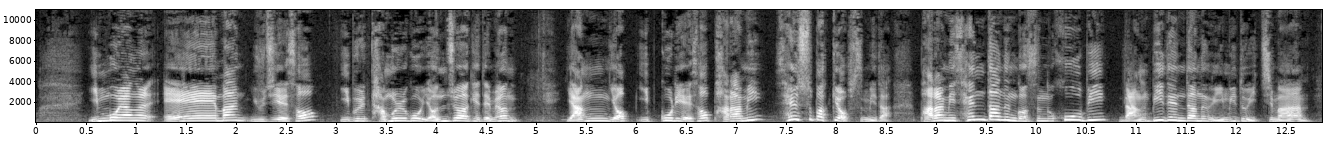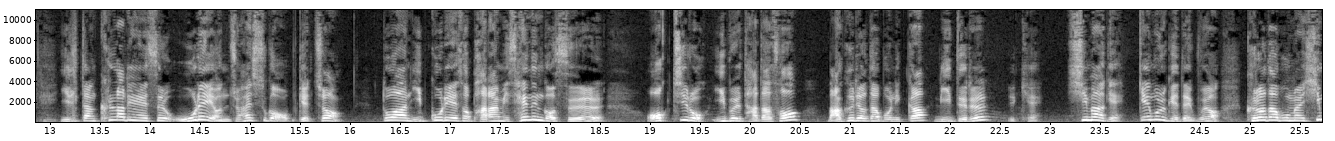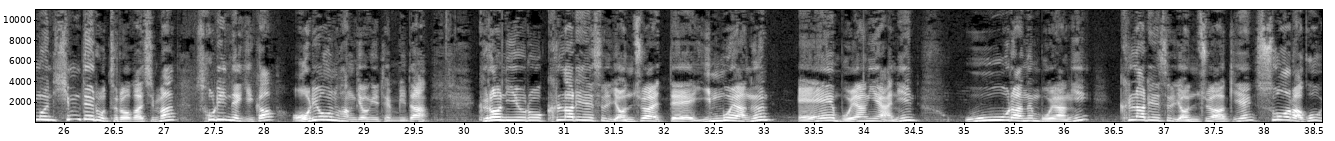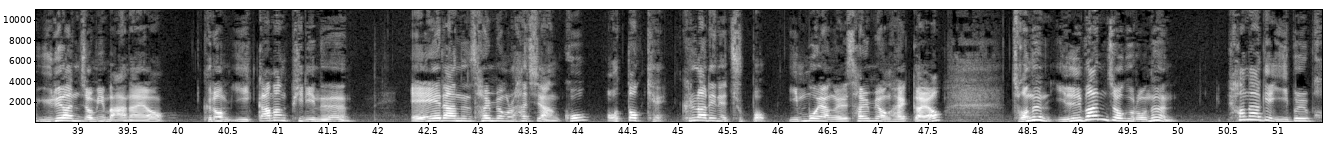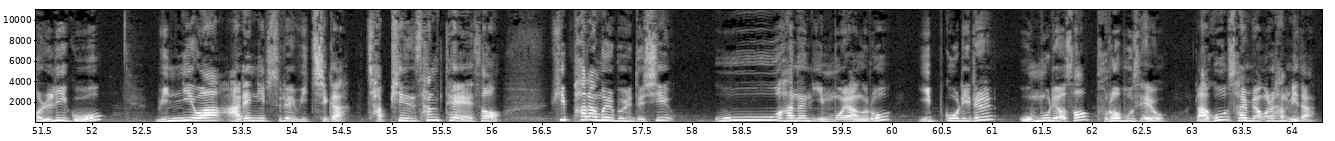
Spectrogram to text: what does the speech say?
입모양을 에만 유지해서 입을 다물고 연주하게 되면 양옆 입꼬리에서 바람이 셀 수밖에 없습니다. 바람이 샌다는 것은 호흡이 낭비된다는 의미도 있지만 일단 클라리넷을 오래 연주할 수가 없겠죠. 또한 입꼬리에서 바람이 새는 것을 억지로 입을 닫아서 막으려다 보니까 리드를 이렇게 심하게 깨물게 되고요. 그러다 보면 힘은 힘대로 들어가지만 소리 내기가 어려운 환경이 됩니다. 그런 이유로 클라리넷을 연주할 때 입 모양은 에 모양이 아닌 오라는 모양이 클라리넷을 연주하기에 수월하고 유리한 점이 많아요. 그럼 이 까망피리는 에라는 설명을 하지 않고 어떻게 클라리넷 주법, 입 모양을 설명할까요? 저는 일반적으로는 편하게 입을 벌리고 윗니와 아랫입술의 위치가 잡힌 상태에서 휘파람을 불듯이 오 하는 입모양으로 입꼬리를 오므려서 불어보세요 라고 설명을 합니다.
